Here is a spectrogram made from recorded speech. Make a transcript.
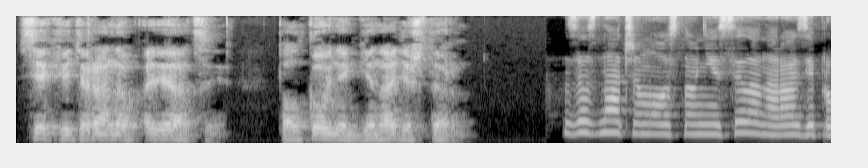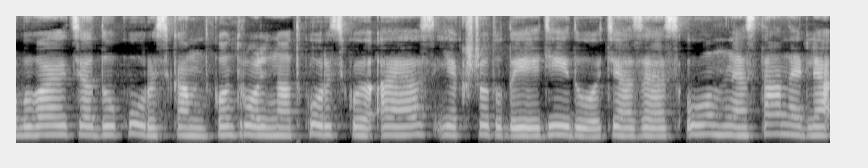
всех ветеранов авиации. Полковник Геннадий Штерн. Зазначимо, основні сили наразі пробиваються до Курська. Контроль над Курською АЕС, якщо туди дійдуть ЗСУ, не стане для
